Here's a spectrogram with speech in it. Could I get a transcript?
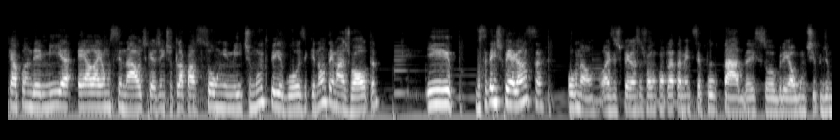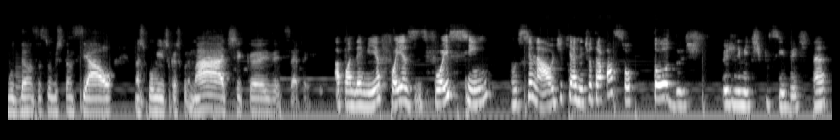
que a pandemia ela é um sinal de que a gente ultrapassou um limite muito perigoso e que não tem mais volta? E você tem esperança ou não? Ou as esperanças foram completamente sepultadas sobre algum tipo de mudança substancial nas políticas climáticas, etc. A pandemia foi, foi sim um sinal de que a gente ultrapassou todos os limites possíveis, né?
